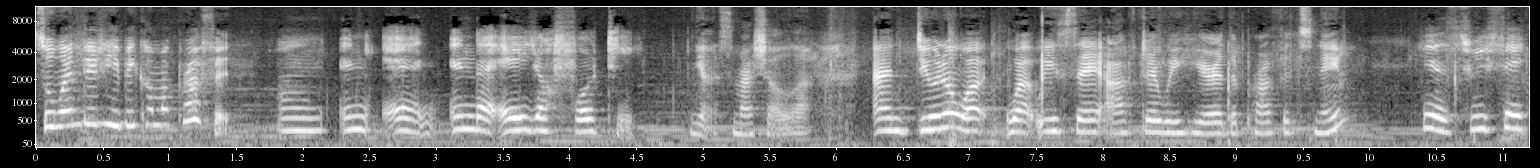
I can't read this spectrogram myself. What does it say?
So when did he become a prophet? Um, in, in in the age of forty. Yes, MashaAllah. And do you know what, what we say after we hear the prophet's name? Yes, we say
